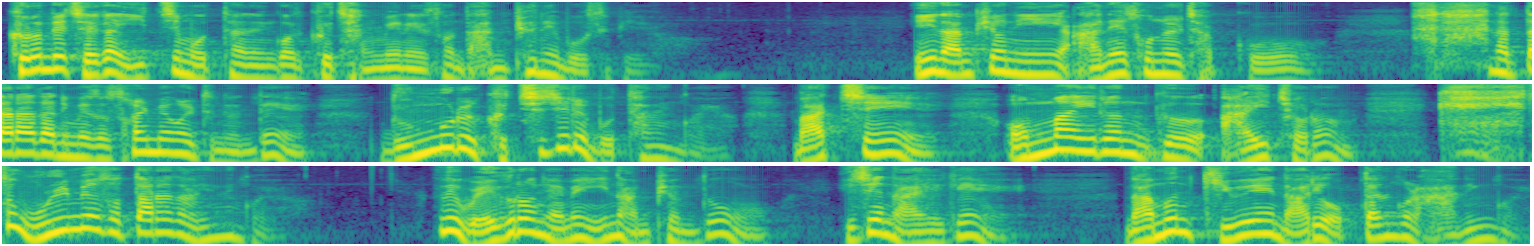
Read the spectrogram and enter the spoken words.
그런데 제가 잊지 못하는 건 그 장면에서 남편의 모습이에요. 이 남편이 아내 손을 잡고 하나하나 따라다니면서 설명을 듣는데 눈물을 그치지를 못하는 거예요. 마치 엄마 잃은 그 아이처럼 계속 울면서 따라다니는 거예요. 근데 왜 그러냐면 이 남편도 이제 나에게 남은 기회의 날이 없다는 걸 아는 거예요.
